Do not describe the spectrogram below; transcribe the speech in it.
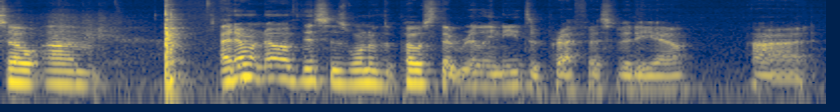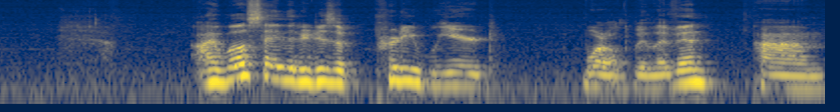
So, um, I don't know if this is one of the posts that really needs a preface video. Uh, I will say that it is a pretty weird world we live in. Um,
